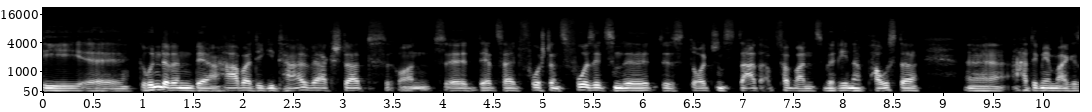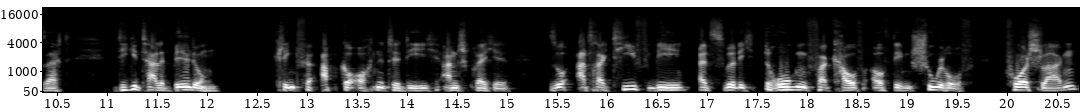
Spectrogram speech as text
Die äh, Gründerin der Haber Digitalwerkstatt und äh, derzeit Vorstandsvorsitzende des Deutschen Start-up-Verbands Verena Pauster äh, hatte mir mal gesagt, digitale Bildung klingt für Abgeordnete, die ich anspreche, so attraktiv wie, als würde ich Drogenverkauf auf dem Schulhof vorschlagen.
